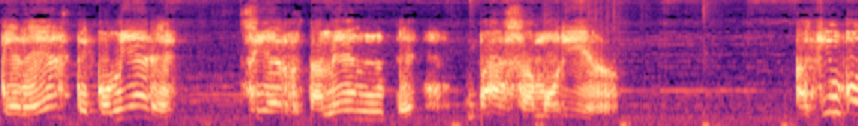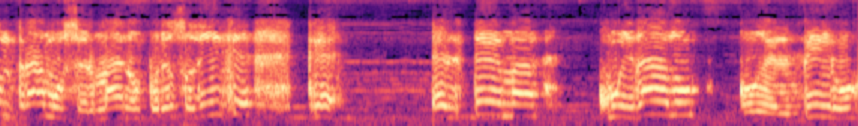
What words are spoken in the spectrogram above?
que de este comiere, ciertamente vas a morir. Aquí encontramos, hermanos, por eso dije que el tema, cuidado con el virus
